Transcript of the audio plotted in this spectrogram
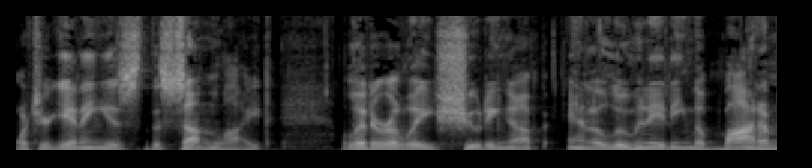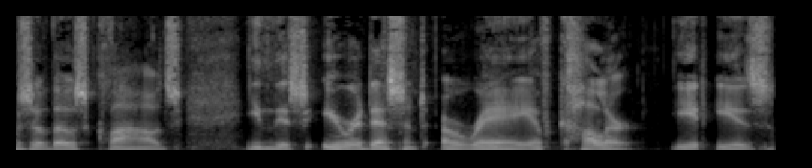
what you're getting is the sunlight literally shooting up and illuminating the bottoms of those clouds in this iridescent array of color. It is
